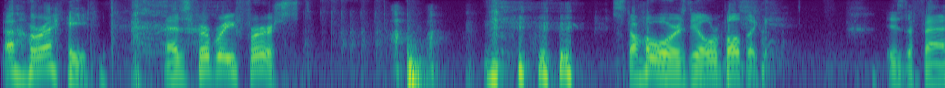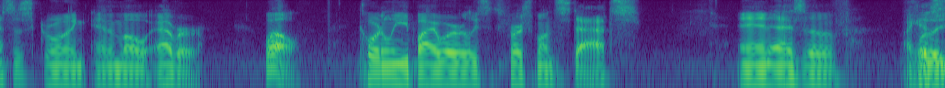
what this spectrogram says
All right. As February 1st, Star Wars The Old Republic is the fastest growing MMO ever. Well, accordingly, BioWare released its first month stats. And as of, I For guess, the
